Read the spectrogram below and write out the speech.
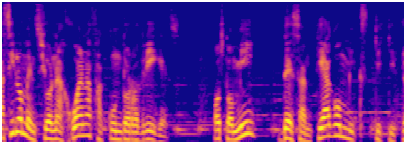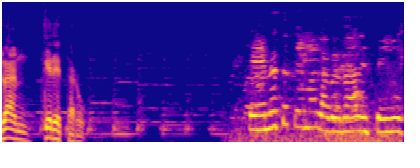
Así lo menciona Juana Facundo Rodríguez, otomí de Santiago Mixquiquitlán, Querétaro. En este tema, la verdad, este,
